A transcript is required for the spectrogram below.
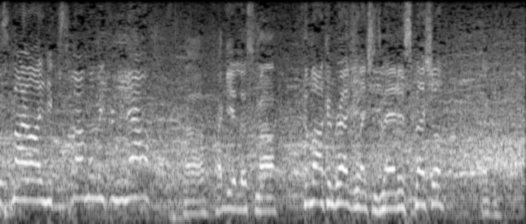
all week. You can smile on. You can smile movie from you now. Uh, I get a little smile. Come on, congratulations, man. It's special. Thank you.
